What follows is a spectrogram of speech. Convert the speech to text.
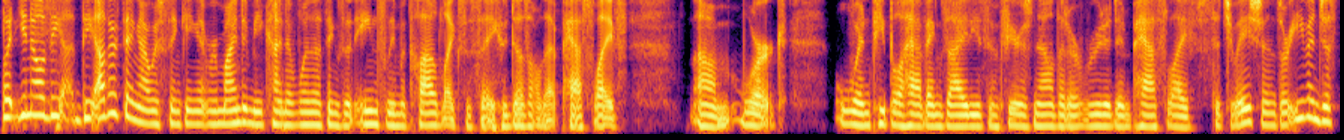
But you know the the other thing I was thinking, it reminded me kind of one of the things that Ainslie MacLeod likes to say, who does all that past life um, work. When people have anxieties and fears now that are rooted in past life situations, or even just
